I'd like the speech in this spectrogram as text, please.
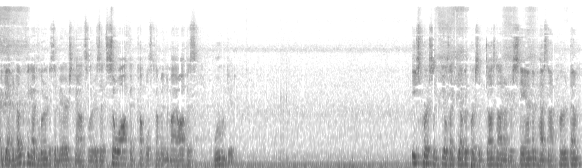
Again, another thing I've learned as a marriage counselor is that so often couples come into my office wounded. Each person feels like the other person does not understand them, has not heard them.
